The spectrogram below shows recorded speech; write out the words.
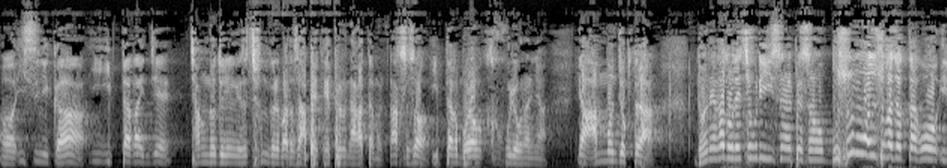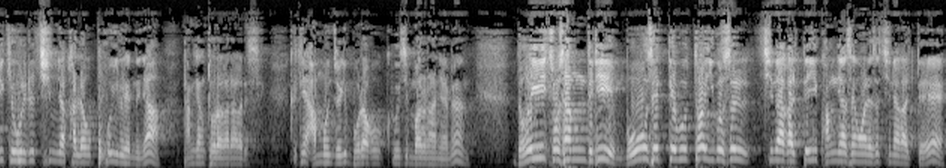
어, 있으니까 이 입다가 이제 장로들에게서 천거를 받아서 앞에 대표로 나갔단 말이에요. 딱 서서 입다가 뭐라고 고려을 하냐? 야 암몬족들아, 너네가 도대체 우리 이스라엘 백성하고 무슨 원수가 졌다고 이렇게 우리를 침략하려고 포위를 했느냐? 당장 돌아가라 그랬어요. 그때 암몬족이 뭐라고 거짓말을 하냐면 너희 조상들이 모세 때부터 이곳을 지나갈 때 이 광야 생활에서 지나갈 때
